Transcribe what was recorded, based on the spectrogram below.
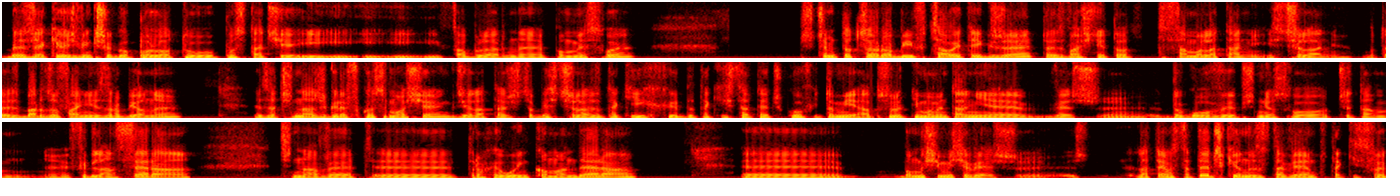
bez jakiegoś większego polotu postacie i, i, i, i fabularne pomysły. Przy czym to, co robi w całej tej grze, to jest właśnie to, samo latanie i strzelanie, bo to jest bardzo fajnie zrobione. Zaczynasz grę w kosmosie, gdzie latasz sobie, strzelasz do takich, do takich stateczków i to mi absolutnie momentalnie, wiesz, do głowy przyniosło czy tam e, freelancera, czy nawet y, trochę Wing Commandera, y, bo musimy się, wiesz, latają stateczki, one zostawiają to taki swój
